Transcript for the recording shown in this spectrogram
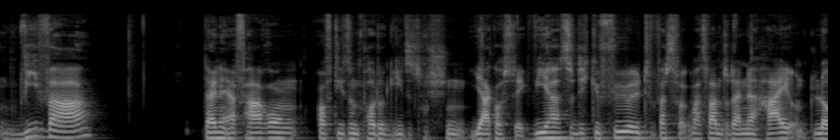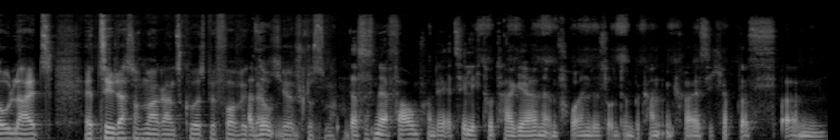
wie war deine Erfahrung auf diesem portugiesischen Jakobsweg? Wie hast du dich gefühlt? Was, was waren so deine High- und Lowlights? Erzähl das nochmal ganz kurz, bevor wir also, gleich Schluss machen. Das ist eine Erfahrung, von der erzähle ich total gerne im Freundes- und im Bekanntenkreis. Ich habe das ähm,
